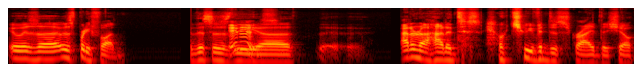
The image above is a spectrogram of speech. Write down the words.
it was. Uh, it was pretty fun. This is It the. is. Uh, I don't know how to des- how would you even describe the show.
